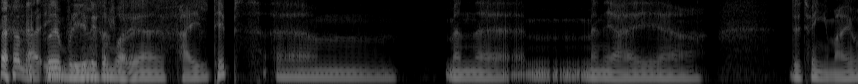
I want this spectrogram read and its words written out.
Nei, Så det blir liksom bare feil tips. Um, men, eh, men jeg Du tvinger meg jo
